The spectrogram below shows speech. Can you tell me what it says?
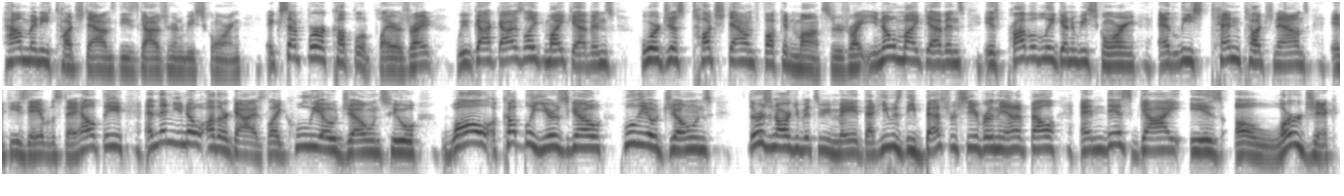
how many touchdowns these guys are going to be scoring, except for a couple of players, right? We've got guys like Mike Evans who are just touchdown fucking monsters, right? You know, Mike Evans is probably going to be scoring at least 10 touchdowns if he's able to stay healthy. And then you know other guys like Julio Jones, who, while a couple of years ago, Julio Jones there's an argument to be made that he was the best receiver in the NFL, and this guy is allergic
